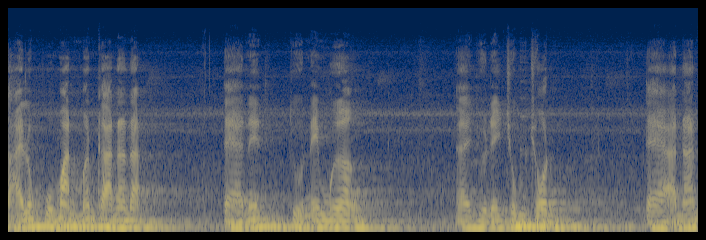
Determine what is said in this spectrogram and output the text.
สายหลวงปู่มั่นเหมือนกันนั่นนะแต่นี่อยู่ในเมืองออยู่ในชุมชน แต่อันนั้น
